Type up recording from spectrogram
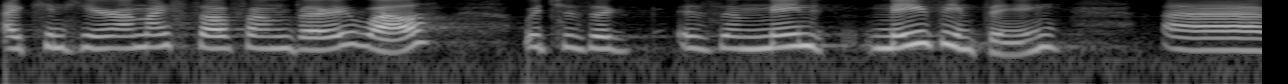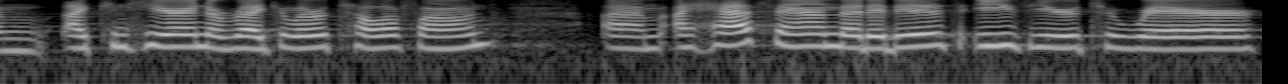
I can hear on my cell phone very well, which is a is an amazing thing. Um, I can hear in a regular telephone. Um, I have found that it is easier to wear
